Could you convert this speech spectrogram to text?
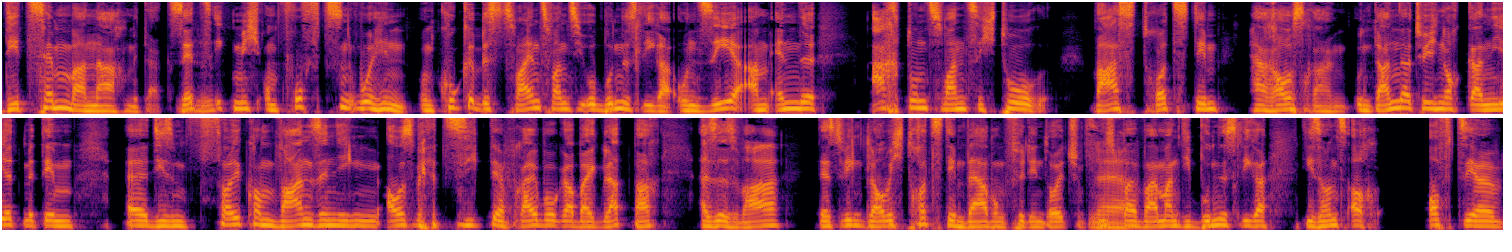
Dezembernachmittag setze Mhm. ich mich um 15 Uhr hin und gucke bis 22 Uhr Bundesliga und sehe am Ende 28 Tore. War es trotzdem herausragend. Und dann natürlich noch garniert mit dem äh, diesem vollkommen wahnsinnigen Auswärtssieg der Freiburger bei Gladbach. Also es war deswegen, glaube ich, trotzdem Werbung für den deutschen Fußball, ja. weil man die Bundesliga, die sonst auch oft sehr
